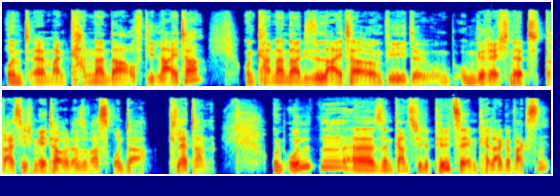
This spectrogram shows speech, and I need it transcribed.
und äh, man kann dann da auf die Leiter und kann dann da diese Leiter irgendwie umgerechnet 30 Meter oder sowas runter klettern. Und unten äh, sind ganz viele Pilze im Keller gewachsen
